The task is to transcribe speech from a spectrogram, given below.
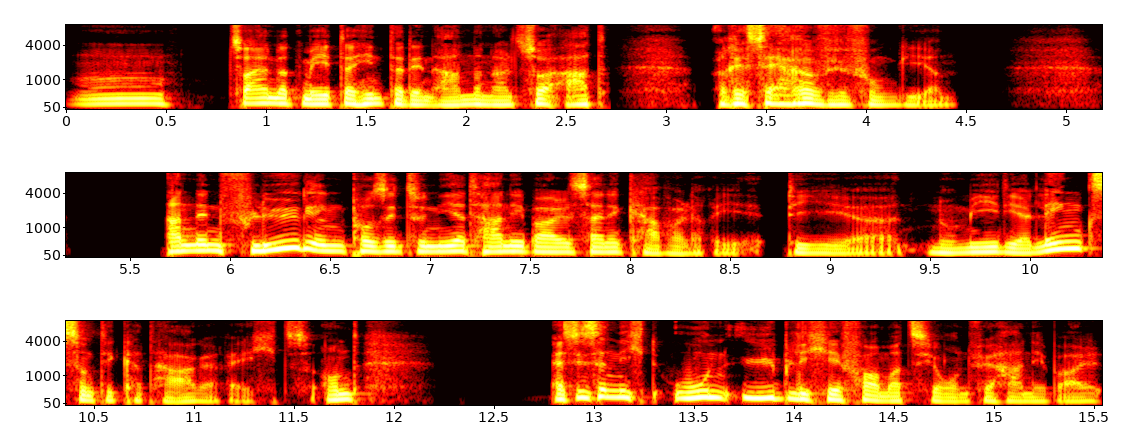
200 hm, Meter hinter den anderen als so eine Art Reserve fungieren. An den Flügeln positioniert Hannibal seine Kavallerie, die äh, Numidier links und die Karthager rechts. Und es ist eine nicht unübliche Formation für Hannibal.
